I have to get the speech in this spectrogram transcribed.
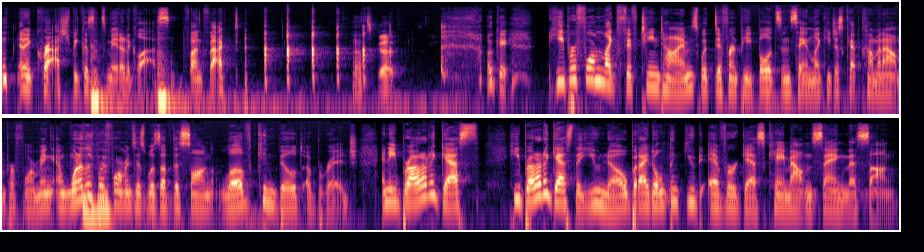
and it crashed because it's made out of glass. Fun fact. That's good. Okay. He performed like 15 times with different people. It's insane. Like he just kept coming out and performing. And one of the mm-hmm. performances was of the song Love Can Build a Bridge. And he brought out a guest. He brought out a guest that you know, but I don't think you'd ever guess came out and sang this song.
